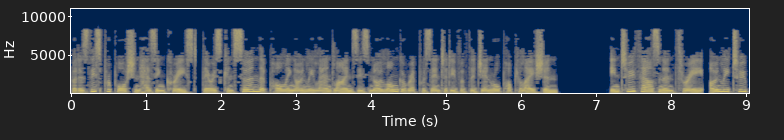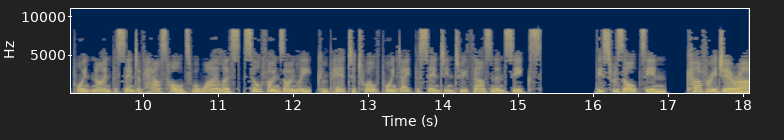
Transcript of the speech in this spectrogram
but as this proportion has increased, there is concern that polling only landlines is no longer representative of the general population. In 2003, only 2.9% of households were wireless cell phones only, compared to 12.8% in 2006. This results in Coverage error.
